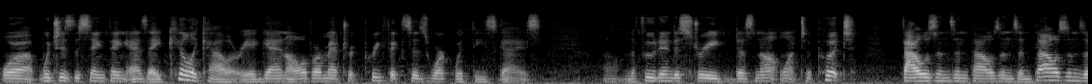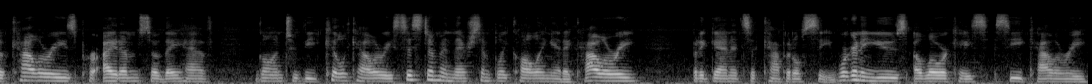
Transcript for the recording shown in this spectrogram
or which is the same thing as a kilocalorie. Again all of our metric prefixes work with these guys um, the food industry does not want to put thousands and thousands and thousands of calories per item, so they have gone to the kilocalorie system and they're simply calling it a calorie, but again, it's a capital C. We're going to use a lowercase c calorie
